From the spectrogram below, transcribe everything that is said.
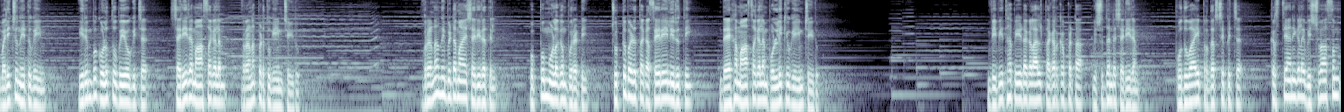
വലിച്ചു നീട്ടുകയും ഇരുമ്പ് കൊളുത്തുപയോഗിച്ച് ശരീരമാസകലം വ്രണപ്പെടുത്തുകയും ചെയ്തു. വ്രണനിബിഡമായ ശരീരത്തിൽ ഉപ്പും മുളകും പുരട്ടി ചുട്ടുപഴുത്ത കസേരയിലിരുത്തി ദേഹമാസകലം പൊള്ളിക്കുകയും ചെയ്തു. വിവിധ പീഡകളാൽ തകർക്കപ്പെട്ട വിശുദ്ധന്റെ ശരീരം പുതുവായി പ്രദർശിപ്പിച്ച് ക്രിസ്ത്യാനികളെ വിശ്വാസം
